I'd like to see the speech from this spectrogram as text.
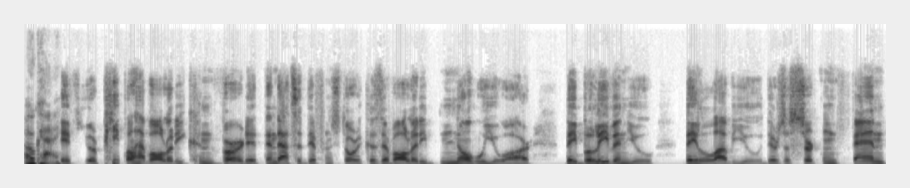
Okay. If your people have already converted, then that's a different story because they've already know who you are, they believe in you, they love you. There's a certain fan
